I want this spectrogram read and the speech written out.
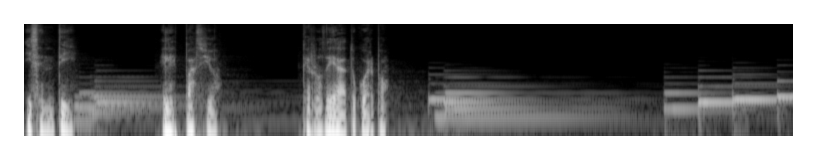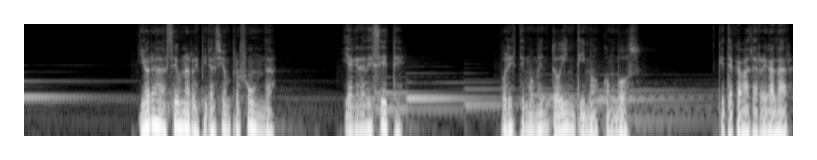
Y sentí el espacio que rodea a tu cuerpo. Y ahora hace una respiración profunda y agradecete por este momento íntimo con vos que te acabas de regalar.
